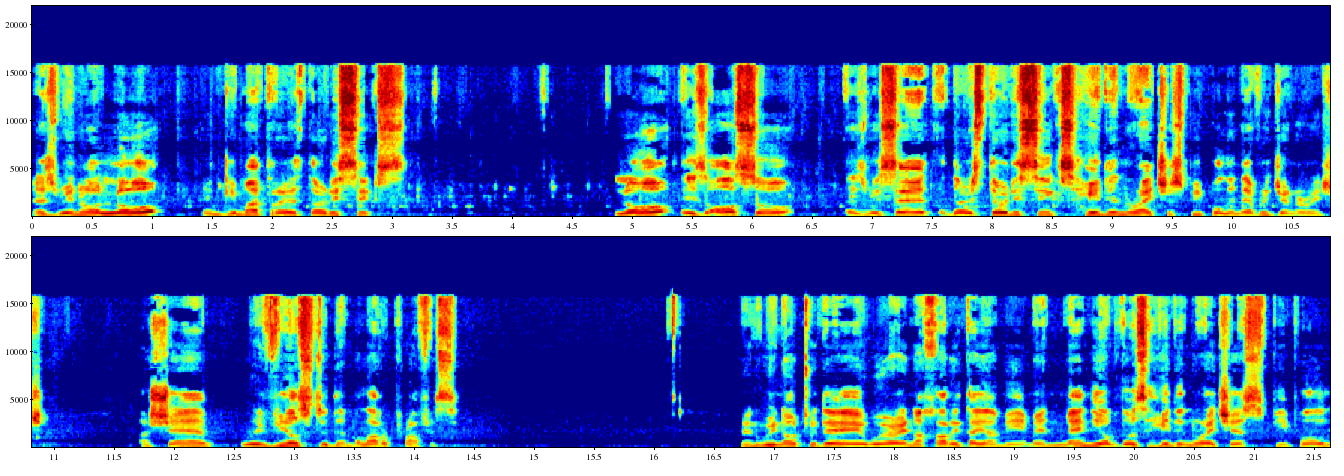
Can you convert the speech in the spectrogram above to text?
As we know, lo in Gematria 36. Lo is also, as we said, there is 36 hidden righteous people in every generation. Hashem reveals to them a lot of prophecy. And we know today we're in Acharit Ayamim, and many of those hidden righteous people,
